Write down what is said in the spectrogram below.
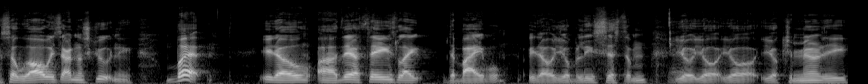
So we're always under scrutiny. But you know, uh, there are things like the Bible, you know, your belief system, your your your your community,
